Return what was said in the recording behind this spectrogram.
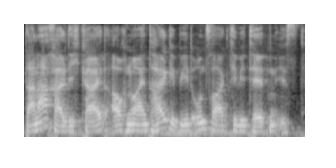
Da Nachhaltigkeit auch nur ein Teilgebiet unserer Aktivitäten ist.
